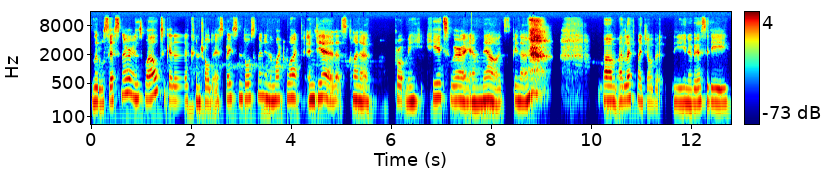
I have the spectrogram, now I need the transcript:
little Cessna as well to get a controlled airspace endorsement in the microlight. And yeah, that's kind of brought me here to where I am now. It's been a Um, I left my job at the university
